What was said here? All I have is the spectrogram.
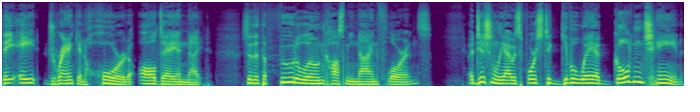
They ate, drank, and whored all day and night, so that the food alone cost me nine florins. Additionally, I was forced to give away a golden chain,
